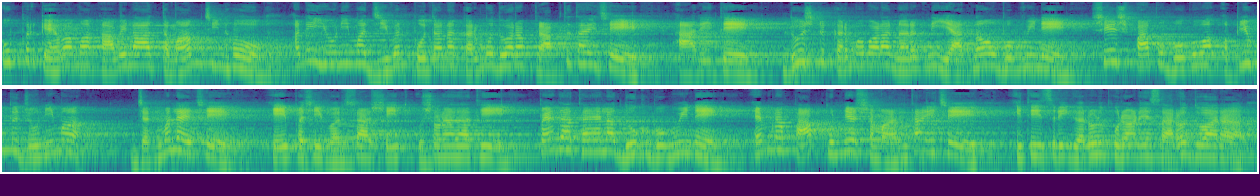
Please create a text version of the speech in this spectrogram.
ઉપર કહેવામાં આવેલા તમામ ચિહ્નો અને યોનિમાં જીવન પોતાના કર્મો દ્વારા પ્રાપ્ત થાય છે. આ રીતે દુષ્ટ કર્મવાળા નરકની યાતનાઓ ભોગવીને શેષ પાપ ભોગવા અપયુક્ત જોનીમાં જન્મ લે છે. એ પછી વર્ષા શીત ઉષ્ણતાથી પેદા થયેલા દુઃખ ભોગવીને એમના પાપ પુણ્ય સમાન થાય છે. ઇતિ શ્રી ગરુડ પુરાણે સારો દ્વારા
